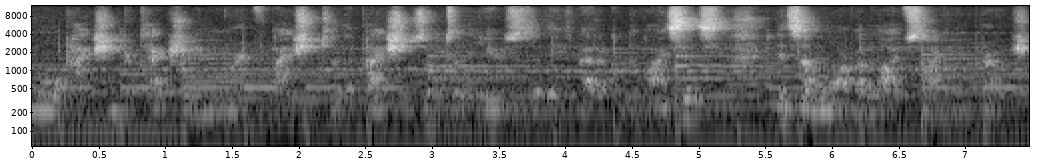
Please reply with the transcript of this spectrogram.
more patient protection and more information to the patients or to the users of these medical devices. It's a more of a life cycle approach.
